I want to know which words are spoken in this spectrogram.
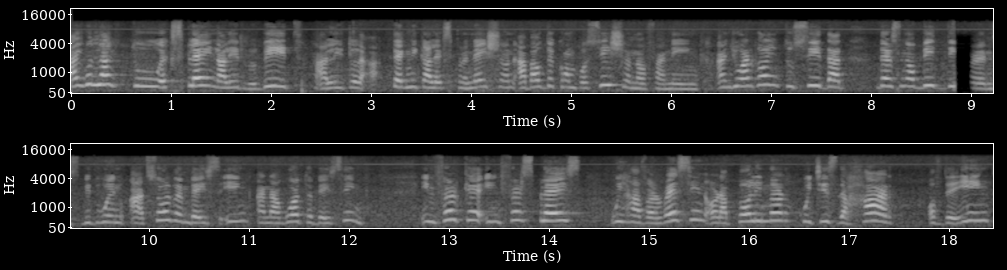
I would like to explain a little bit, a little uh, technical explanation about the composition of an ink. And you are going to see that there's no big difference between a solvent-based ink and a water-based ink. In, in first place, we have a resin or a polymer, which is the heart of the ink,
